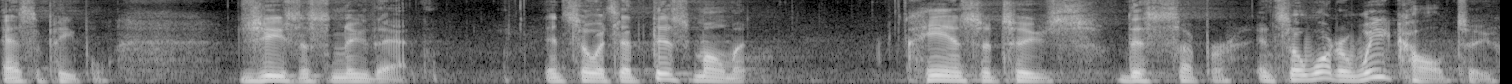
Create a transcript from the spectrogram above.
as a people. Jesus knew that. And so it's at this moment he institutes this supper. And so, what are we called to?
